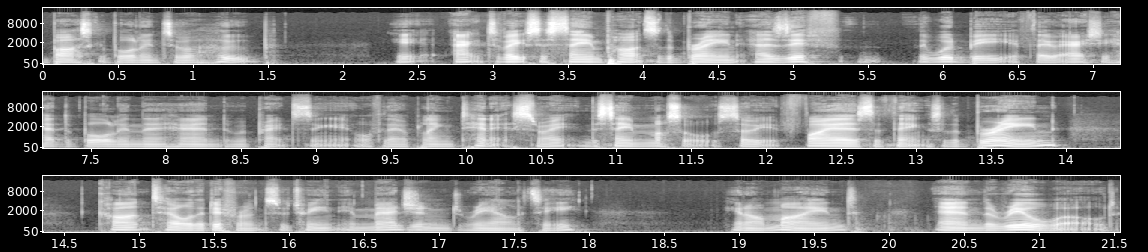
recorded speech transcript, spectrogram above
a basketball into a hoop, it activates the same parts of the brain as if there would be if they actually had the ball in their hand and were practicing it, or if they were playing tennis, right? The same muscles. So it fires the thing. So the brain can't tell the difference between imagined reality in our mind and the real world.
